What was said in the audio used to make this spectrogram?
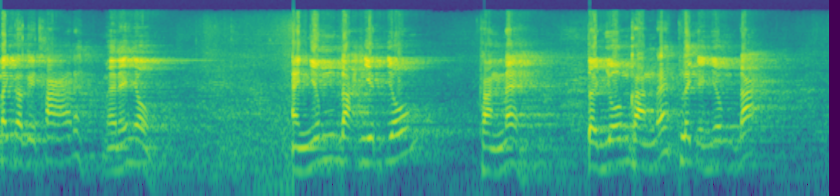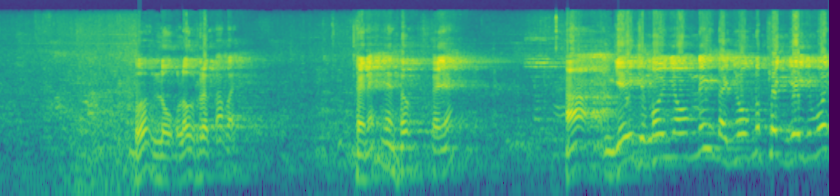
មិនក៏គេថាដែរមែនទេញោមអញញឹមដាក់ញាតញោមខាងនេះតែញោមខាងនេះភ្លេចឲ្យញោមដាក់អូលោកលោរឹកអស់ហើយឃើញទេឃើញទេអើនិយាយជាមួយញោមនេះតែញោមនោះភ្លេចនិយាយជាមួយ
